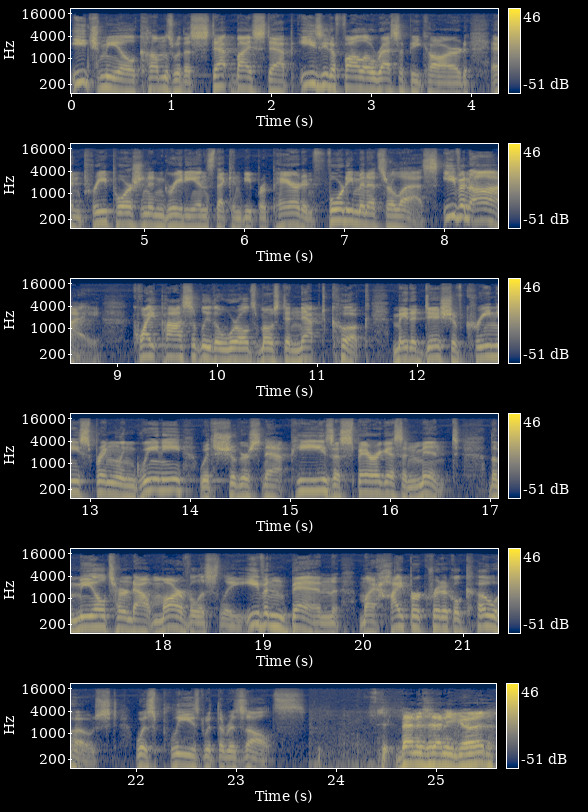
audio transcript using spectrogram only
Each meal comes with a step by step, easy to follow recipe card and pre portioned ingredients that can be prepared in 40 minutes or less. Even I, quite possibly the world's most inept cook, made a dish of creamy spring linguine with sugar snap peas, asparagus, and mint. The meal turned out marvelously. Even Ben, my hypercritical co host, was pleased with the results. Ben, is it any good?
